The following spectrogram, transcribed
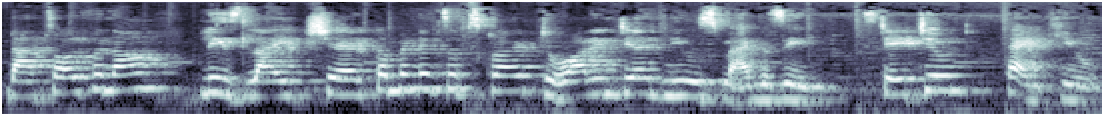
That's all for now. Please like, share, comment and subscribe to VARINDIA News magazine. Stay tuned. Thank you.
